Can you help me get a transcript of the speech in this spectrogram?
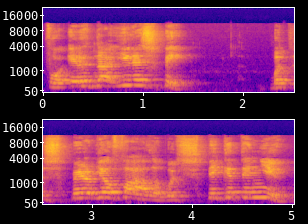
For it is not ye that speak, but the Spirit of your Father which speaketh in you.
